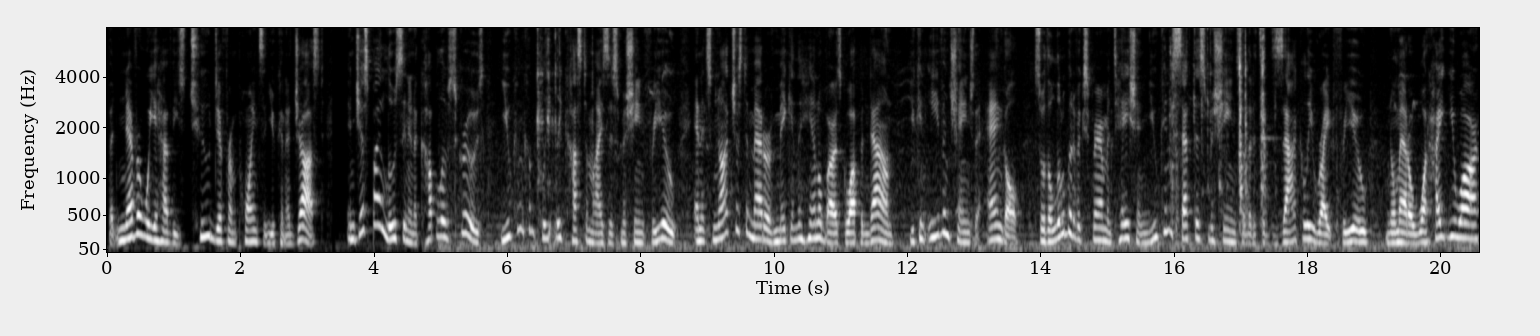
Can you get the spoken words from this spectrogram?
but never where you have these two different points that you can adjust. And just by loosening a couple of screws, you can completely customize this machine for you. And it's not just a matter of making the handlebars go up and down, you can even change the angle. So with a little bit of experimentation, you can set this machine so that it's exactly right for you, no matter what height you are.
